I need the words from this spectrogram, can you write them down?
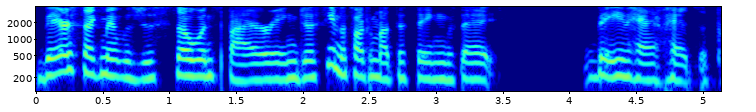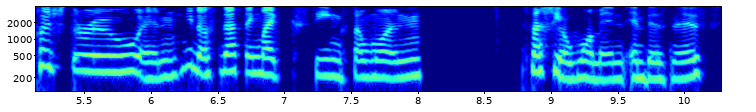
their segment was just so inspiring, just, you know, talking about the things that they have had to push through and you know it's nothing like seeing someone especially a woman in business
